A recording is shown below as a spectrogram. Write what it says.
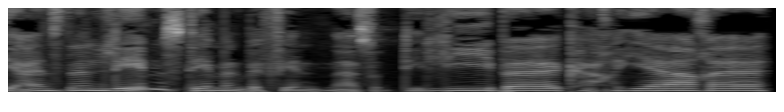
die einzelnen Lebensthemen befinden, also die Liebe, Karriere,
